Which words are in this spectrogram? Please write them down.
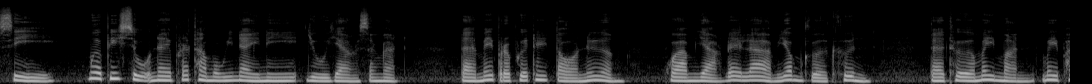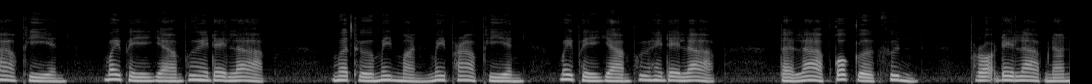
4. เมื่อภิกษุในพระธรรมวินัยนี้อยู่อย่างสงัด แต่ไม่ประพฤติให้ต่อเนื่อง ความอยากได้ลาบย่อมเกิดขึ้น แต่เธอไม่หมั่นไม่ภาคเพียร ไม่พยายามเพื่อให้ได้ลาบ เมื่อเธอไม่หมั่นไม่ภาคเพียร ไม่พยายามเพื่อให้ได้ลาบ แต่ลาบก็เกิดขึ้น เพราะได้ลาบนั้น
